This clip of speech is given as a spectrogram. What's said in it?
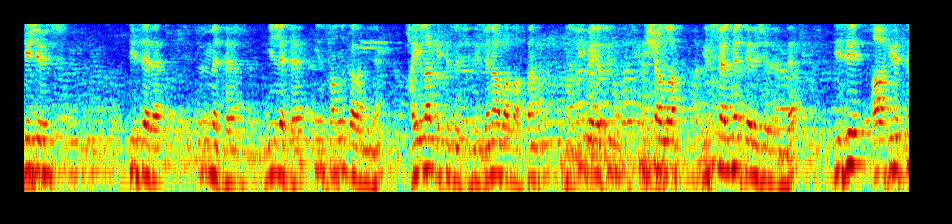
gecemiz bizlere, ümmete, millete, insanlık alemine hayırlar getirmesini Cenab-ı Allah'tan nasip eylesin. İnşallah yükselme derecelerinde bizi ahirette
